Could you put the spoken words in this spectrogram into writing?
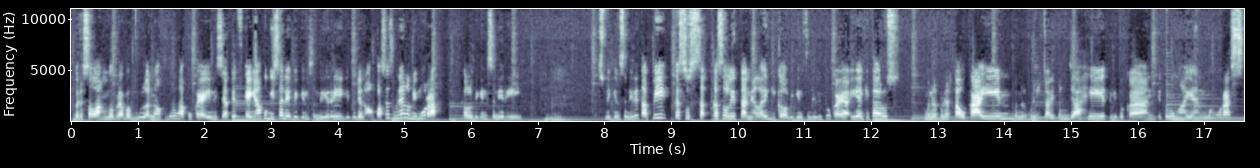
berselang beberapa bulan waktu itu aku kayak inisiatif kayaknya aku bisa deh bikin sendiri gitu dan ongkosnya sebenarnya lebih murah kalau bikin sendiri Mm-mm. terus bikin sendiri tapi kesulitannya lagi kalau bikin sendiri tuh kayak iya kita harus bener-bener tahu kain bener-bener cari penjahit gitu kan itu lumayan menguras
